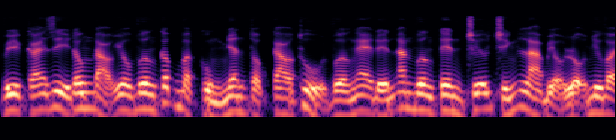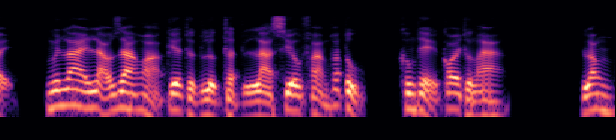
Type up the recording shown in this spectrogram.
vì cái gì đông đảo yêu vương cấp bậc cùng nhân tộc cao thủ vừa nghe đến ăn vương tên chữ chính là biểu lộ như vậy, nguyên lai lão gia hỏa kia thực lực thật là siêu phàm thoát tục, không thể coi thường a. Long,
